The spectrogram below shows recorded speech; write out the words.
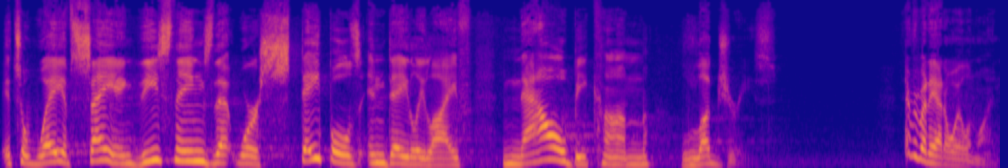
it's a way of saying these things that were staples in daily life now become luxuries. Everybody had oil and wine.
